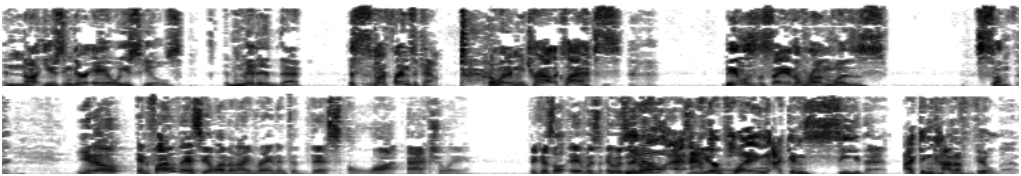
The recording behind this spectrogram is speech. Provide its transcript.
and not using their AoE skills, admitted that this is my friend's account. They're letting me try out the class. Needless to say, the run was something. You know, in Final Fantasy XI, I ran into this a lot actually, because it was it was You know, ordeal. after playing, I can see that. I can kind of feel that.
